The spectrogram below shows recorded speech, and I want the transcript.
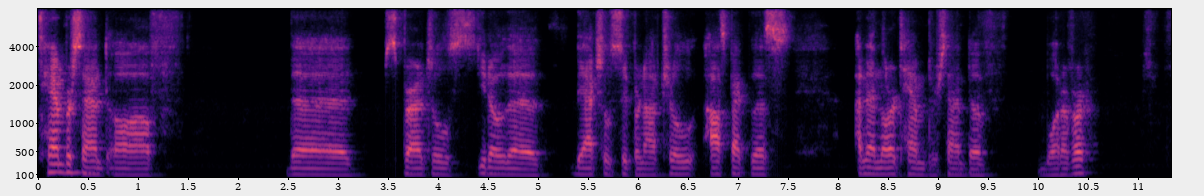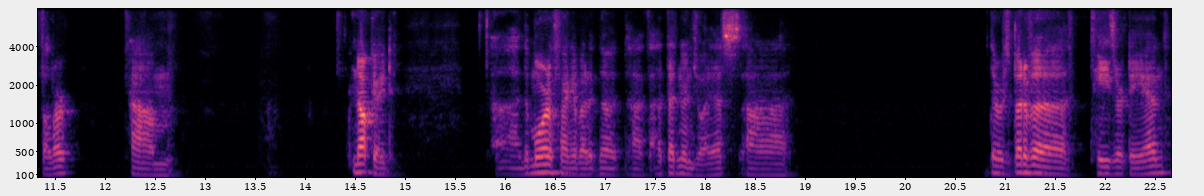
10% of the spirituals, you know, the the actual supernatural aspect of this, and then another 10% of whatever filler. Um not good. Uh, the more I think about it, no, I, I didn't enjoy this. Uh, there was a bit of a teaser at the end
